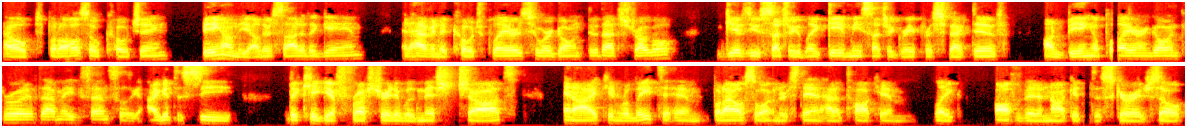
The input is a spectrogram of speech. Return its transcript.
helps, but also coaching, being on the other side of the game and having to coach players who are going through that struggle gives you such a like gave me such a great perspective on being a player and going through it if that makes sense. So like i get to see the kid get frustrated with missed shots and i can relate to him but i also understand how to talk him like off of it and not get discouraged so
